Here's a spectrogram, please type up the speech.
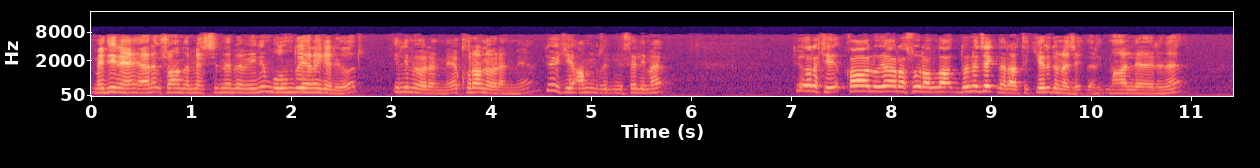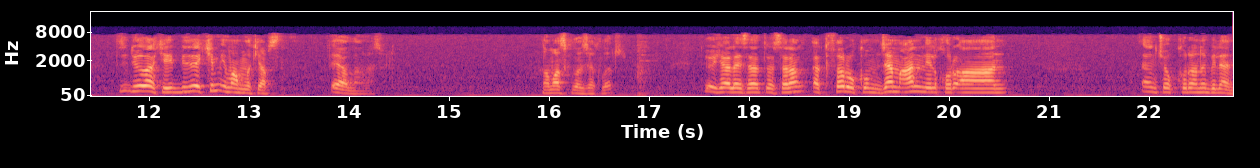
Medine yani şu anda Mescid-i Nebevi'nin bulunduğu yere geliyorlar. İlim öğrenmeye, Kur'an öğrenmeye. Diyor ki Amr ibn Selim'e diyorlar ki "Kalu ya Resulallah" dönecekler artık geri dönecekler mahallelerine. Diyorlar ki bize kim imamlık yapsın? Ey Allah'ın Resulü. Namaz kılacaklar. Diyor ki Aleyhisselatü vesselam "Ekserukum cem'an lil Kur'an." En çok Kur'an'ı bilen,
